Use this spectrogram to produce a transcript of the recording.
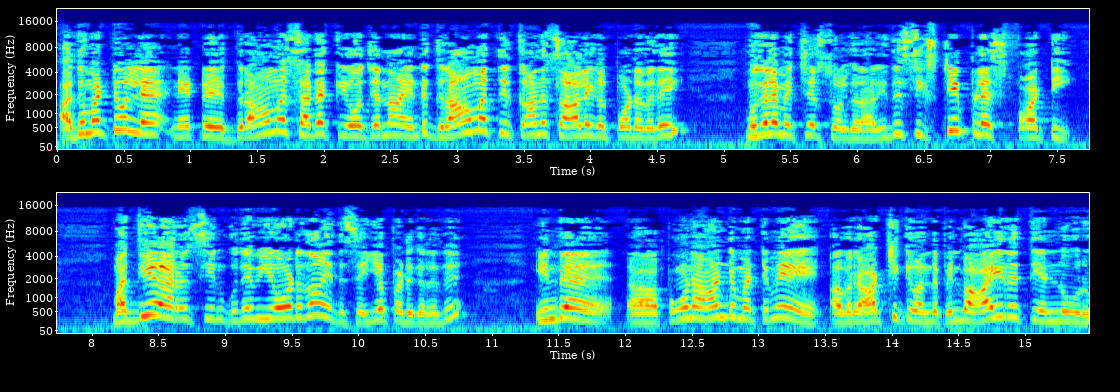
அது மட்டும் இல்ல நேற்று கிராம சடக் யோஜனா என்று கிராமத்திற்கான சாலைகள் போடுவதை முதலமைச்சர் சொல்கிறார். இது சிக்ஸ்டி பிளஸ் ஃபார்ட்டி. மத்திய அரசின் உதவியோடு தான் இது செய்யப்படுகிறது. இந்த போன ஆண்டு மட்டுமே அவர் ஆட்சிக்கு வந்த பின்பு ஆயிரத்தி எண்ணூறு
